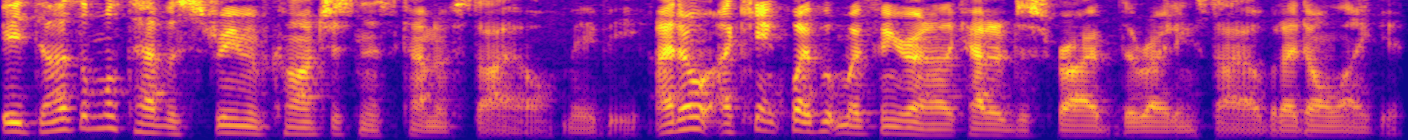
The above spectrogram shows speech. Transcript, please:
It does almost have a stream of consciousness kind of style. Maybe I don't. I can't quite put my finger on like how to describe the writing style, but I don't like it.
